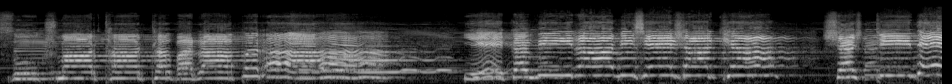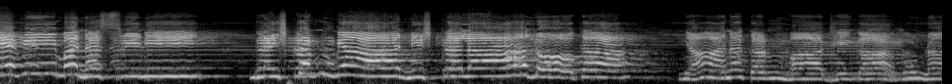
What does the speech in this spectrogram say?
सूक्ष्मार्थार्थपरा परा एकवीरा विशेषाख्या षष्ठी देवी मनस्विनी नैष्कर्म्या निष्कला लोका ज्ञानकर्माधिका गुणा।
